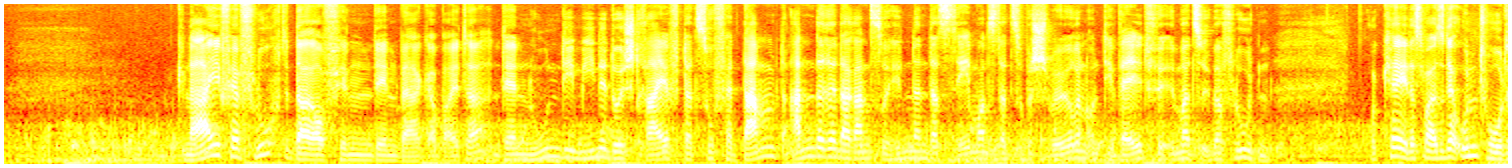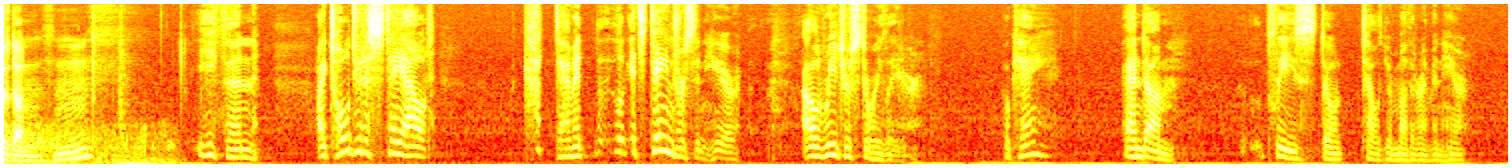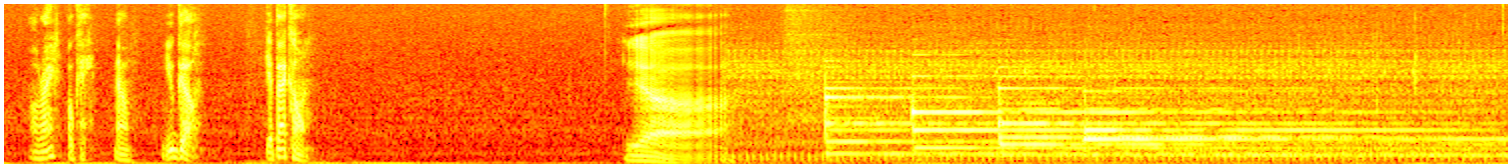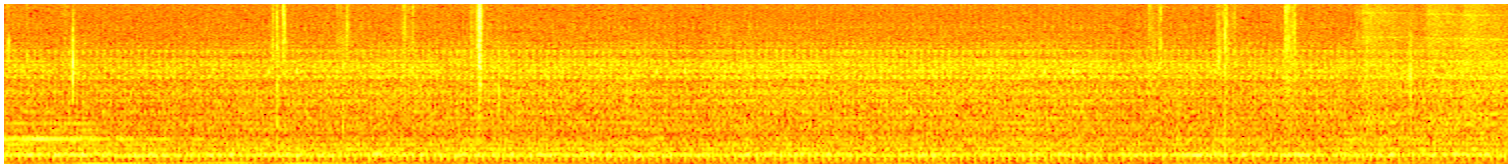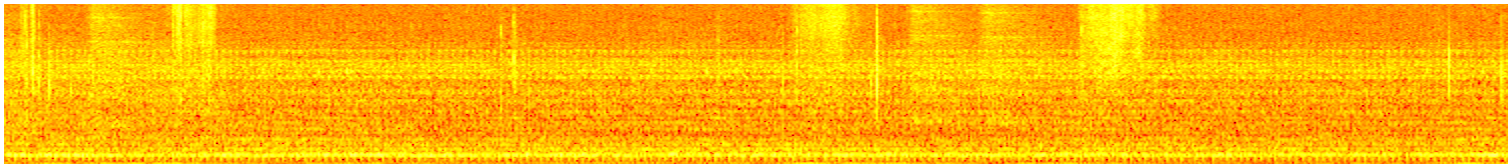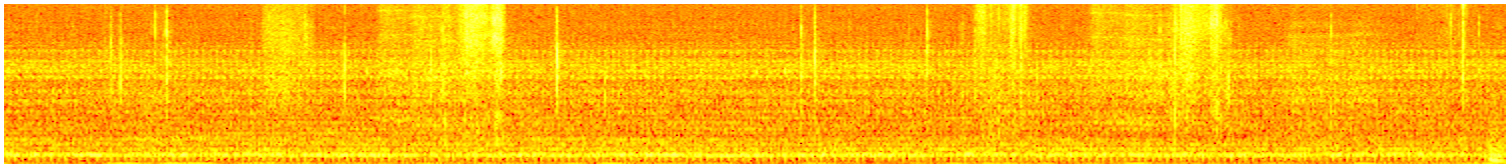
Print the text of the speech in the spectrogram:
Gnai verfluchte daraufhin den Bergarbeiter, der nun die Mine durchstreift, dazu verdammt, andere daran zu hindern, das Seemonster zu beschwören und die Welt für immer zu überfluten. Okay, das war also der Untote dann. Hm? Ethan, I told you to stay out. God damn it. Look, it's dangerous in here. I'll read your story later. Okay? And, um, please don't tell your mother I'm in here. All right? Okay, you go. Get back home. Ja.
